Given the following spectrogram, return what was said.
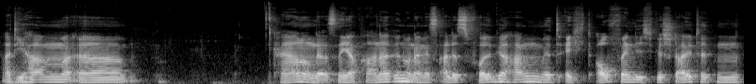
Aber die haben, äh, keine Ahnung, da ist eine Japanerin und dann ist alles vollgehangen mit echt aufwendig gestalteten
